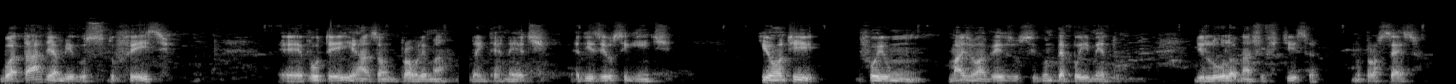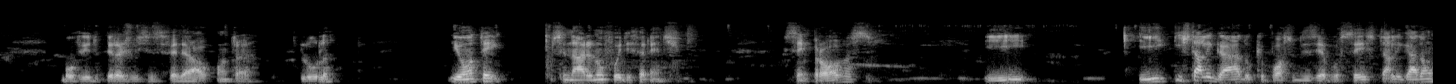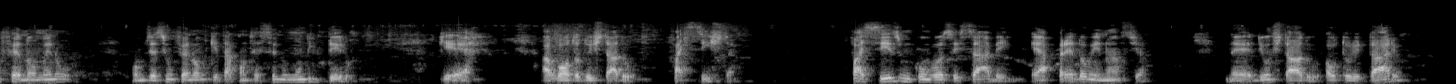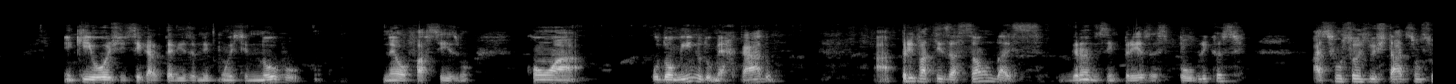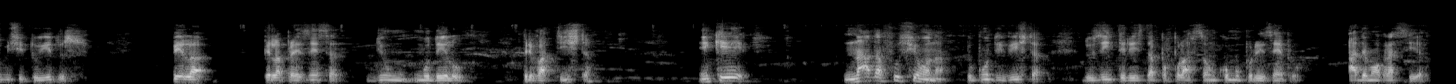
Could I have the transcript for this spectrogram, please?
Boa tarde, amigos do Face. É, voltei em razão do problema da internet. É dizer o seguinte, que ontem foi um, mais uma vez, o segundo depoimento de Lula na justiça, no processo movido pela Justiça Federal contra Lula. E ontem o cenário não foi diferente. Sem provas e, e está ligado, o que eu posso dizer a vocês, está ligado a um fenômeno, vamos dizer assim, um fenômeno que está acontecendo no mundo inteiro, que é a volta do Estado fascista. Fascismo, como vocês sabem, é a predominância né, de um Estado autoritário, em que hoje se caracteriza com esse novo neofascismo, com a, o domínio do mercado, a privatização das grandes empresas públicas, as funções do Estado são substituídas pela, pela presença de um modelo privatista, em que nada funciona do ponto de vista dos interesses da população, como, por exemplo, a democracia.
